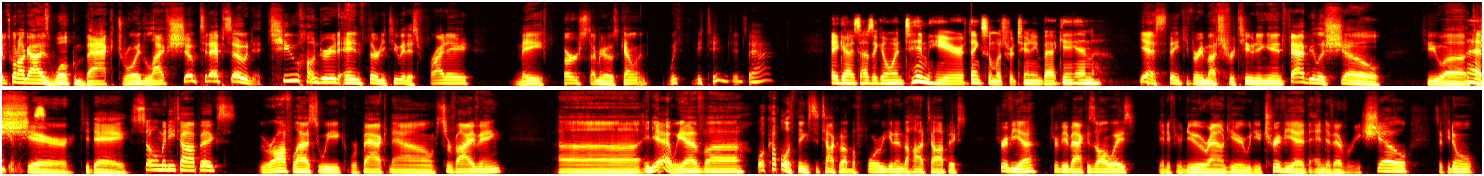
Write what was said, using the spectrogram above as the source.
Hey, what's going on, guys? Welcome back. Droid Life Show today, episode 232. It is Friday, May 1st. I'm your host, Kellen. With me, Tim. Tim, say hi. Hey guys, how's it going? Tim here. Thanks so much for tuning back in. Yes, thank you very much for tuning in. Fabulous show to uh Fabulous. to share today. So many topics. We were off last week. We're back now, surviving. Uh and yeah, we have uh well a couple of things to talk about before we get into the hot topics. Trivia. Trivia back as always. Again, if you're new around here, we do trivia at the end of every show. So if you don't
